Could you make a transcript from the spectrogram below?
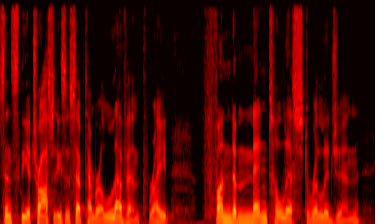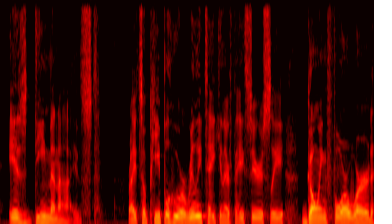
Since the atrocities of September 11th, right, fundamentalist religion is demonized, right? So people who are really taking their faith seriously going forward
